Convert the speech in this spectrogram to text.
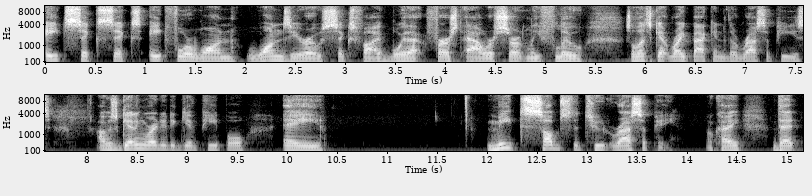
866 841 1065. Boy, that first hour certainly flew. So let's get right back into the recipes. I was getting ready to give people a meat substitute recipe, okay, that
